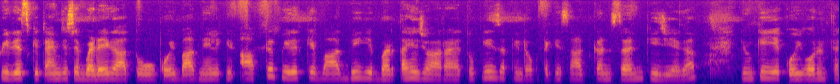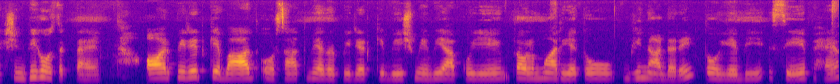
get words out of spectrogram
पीरियड्स के टाइम जैसे बढ़ेगा तो कोई बात नहीं, लेकिन आफ्टर पीरियड के बाद भी ये बढ़ता ही जा रहा है। तो प्लीज़ अपने डॉक्टर के साथ कंसर्न कीजिएगा, क्योंकि ये कोई और इन्फेक्शन भी हो सकता है। और पीरियड के बाद और साथ में अगर पीरियड के बीच में भी आपको ये प्रॉब्लम आ रही है तो भी ना डरे तो ये भी सेफ़ है।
